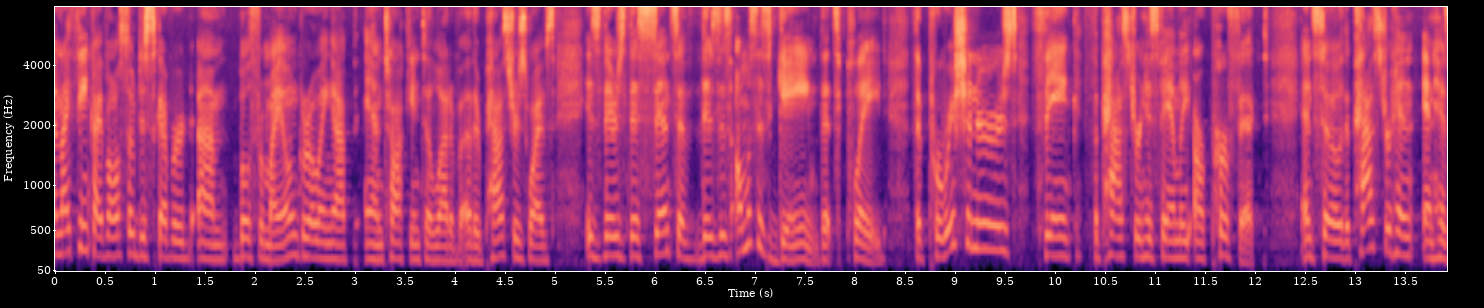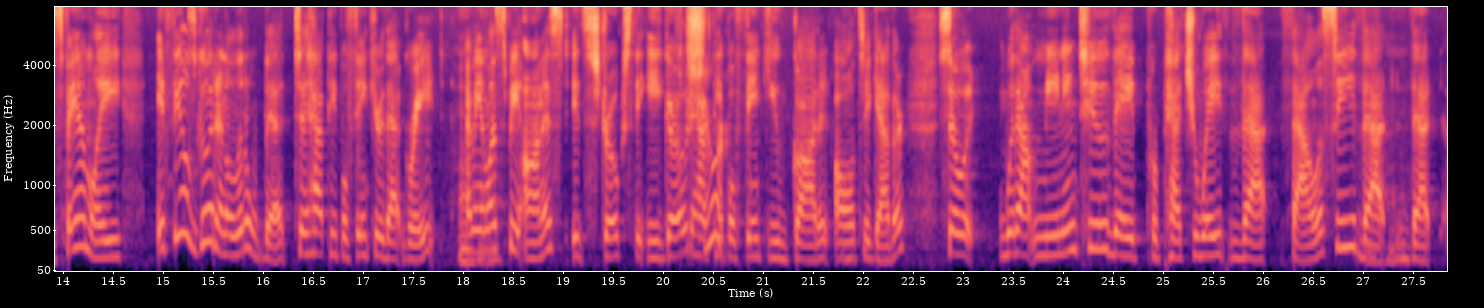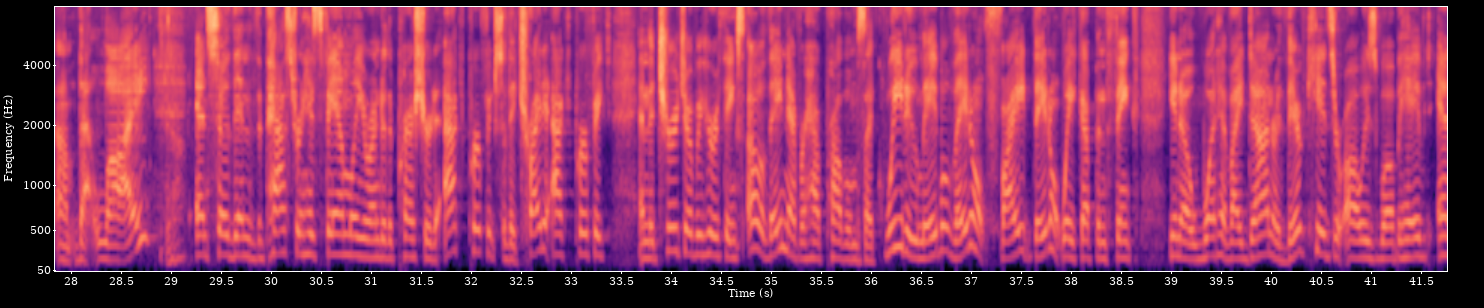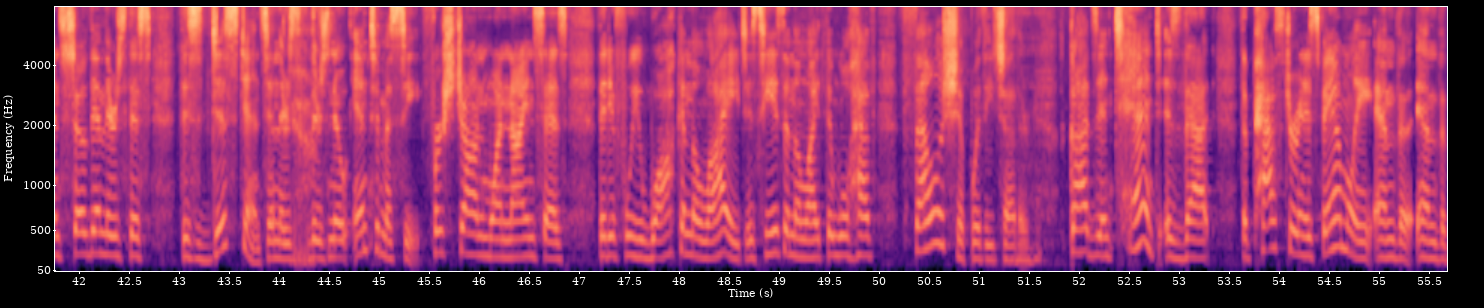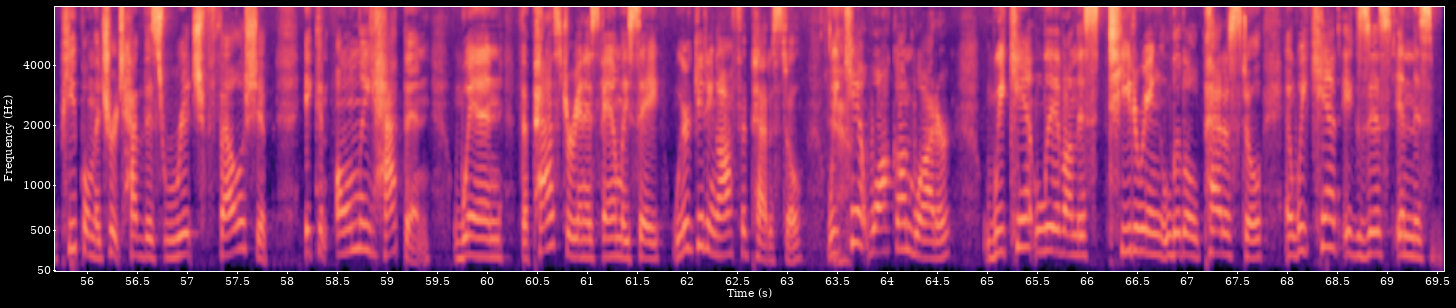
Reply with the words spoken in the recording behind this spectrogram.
and I think I've also discovered, um, both from my own growing up and talking to a lot of other pastors' wives, is there's this sense of there's this almost this game that's played. The parishioners think the pastor and his family are perfect, and so the pastor and his family. It feels good in a little bit to have people think you're that great. Mm-hmm. I mean, mm-hmm. let's be honest, it strokes the ego to sure. have people think you've got it all together. So, it, without meaning to, they perpetuate that fallacy, that mm-hmm. that um, that lie, yeah. and so then the pastor and his family are under the pressure to act perfect. So they try to act perfect, and the church over here thinks, oh, they never have problems like we do, Mabel. They don't fight. They don't wake up and think, you know, what have I done? Or their kids are always well behaved, and so then there's this this distance, and there's yeah. there's no intimacy. First John one nine says that if we walk in the light as He is in the light, then we'll have fellowship with each other. Mm-hmm. God's intent is that the pastor and his family and the and the people in the church have this rich fellowship. It can only happen when the pastor and his family say, "We're getting off the pedestal. We yeah. can't walk on water. We can't live on this teetering little pedestal, and we can't exist in this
